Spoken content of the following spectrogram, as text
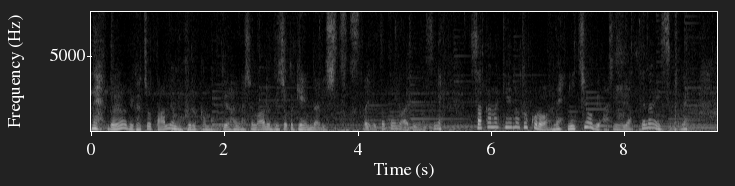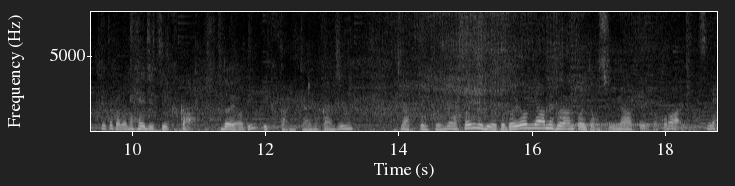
ね、土曜日がちょっと雨も降るかもっていう話もあるんで、ちょっと現代しつつというところがありますね。魚系のところはね、日曜日はもやってないんですよね。というところで、ま平日行くか、土曜日行くかみたいな感じになっていくんで、そういう意味で言うと土曜日は雨降らんといてほしいなというところはありますね。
